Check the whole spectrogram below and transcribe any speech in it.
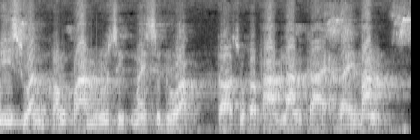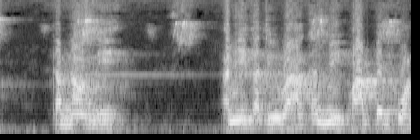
มีส่วนของความรู้สึกไม่สะดวกต่อสุขภาพร่างกายอะไรบ้างทำนองนี้ อันนี้ก็ถือว่าท่านมีความเป็นห่วง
